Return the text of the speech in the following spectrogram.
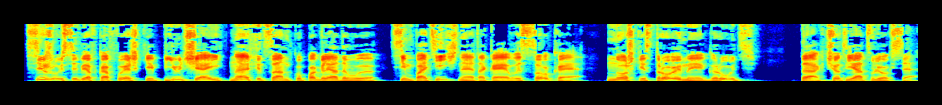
сижу себе в кафешке, пью чай, на официантку поглядываю. Симпатичная такая, высокая, ножки стройные, грудь. Так, что-то я отвлекся.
